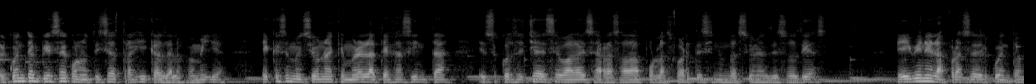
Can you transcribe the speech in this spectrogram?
El cuento empieza con noticias trágicas de la familia, ya que se menciona que muere la tía Jacinta y su cosecha de cebada es arrasada por las fuertes inundaciones de esos días. De ahí viene la frase del cuento,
